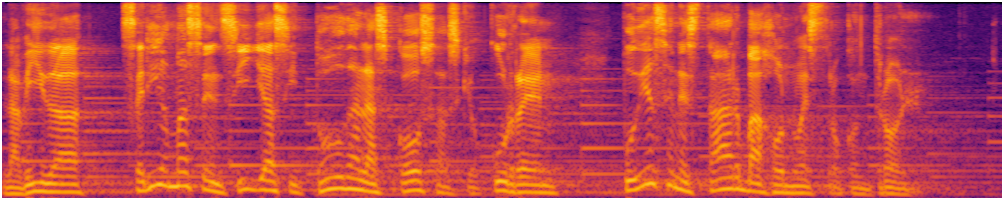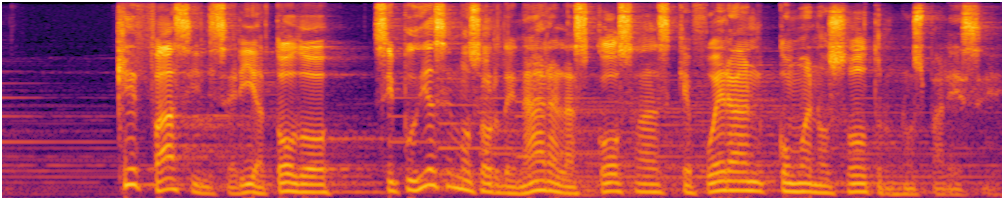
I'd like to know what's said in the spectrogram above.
La vida sería más sencilla si todas las cosas que ocurren pudiesen estar bajo nuestro control. Qué fácil sería todo si pudiésemos ordenar a las cosas que fueran como a nosotros nos parece.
